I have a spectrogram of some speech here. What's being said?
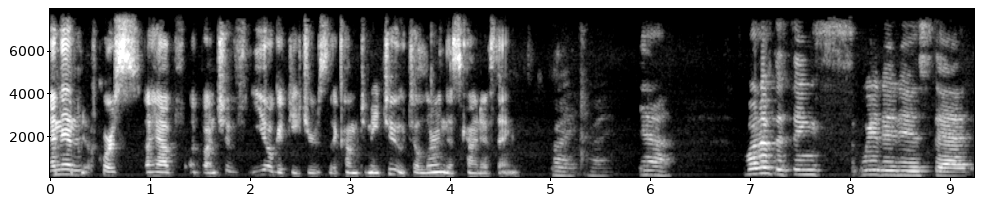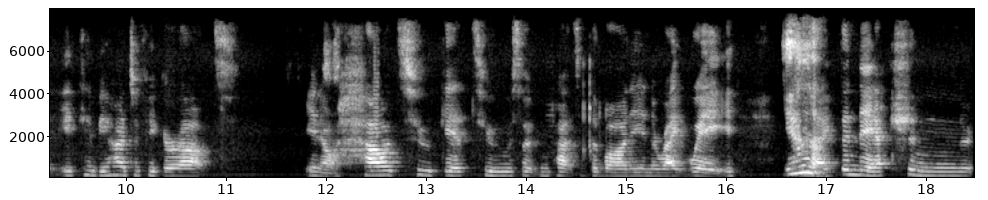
And then, of course, I have a bunch of yoga teachers that come to me too to learn this kind of thing. Right, right. Yeah. One of the things with it is that it can be hard to figure out, you know, how to get to certain parts of the body in the right way. Yeah. Like the neck and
